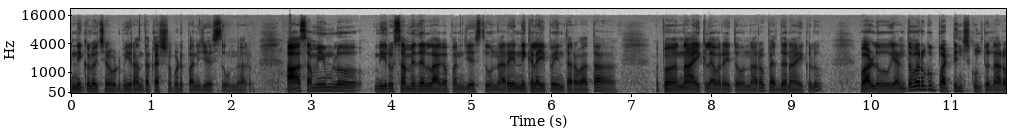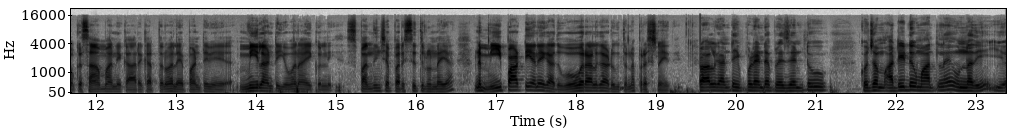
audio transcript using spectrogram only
ఎన్నికలు వచ్చినప్పుడు మీరు అంత కష్టపడి పనిచేస్తూ ఉన్నారు. ఆ సమయంలో మీరు సమ్మెదల్లాగా పనిచేస్తూ ఉన్నారు. ఎన్నికలు అయిపోయిన తర్వాత నాయకులు ఎవరైతే ఉన్నారో పెద్ద నాయకులు వాళ్ళు ఎంతవరకు పట్టించుకుంటున్నారు? ఒక సామాన్య కార్యకర్తను లేకపోతే మీలాంటి యువ నాయకుల్ని స్పందించే పరిస్థితులు ఉన్నాయా? అంటే మీ పార్టీ అనే కాదు ఓవరాల్గా అడుగుతున్న ప్రశ్న ఇది. ఓవరాల్గా అంటే ఇప్పుడంటే ప్రజెంటు కొంచెం అటు ఇటు మాటలే ఉన్నది.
